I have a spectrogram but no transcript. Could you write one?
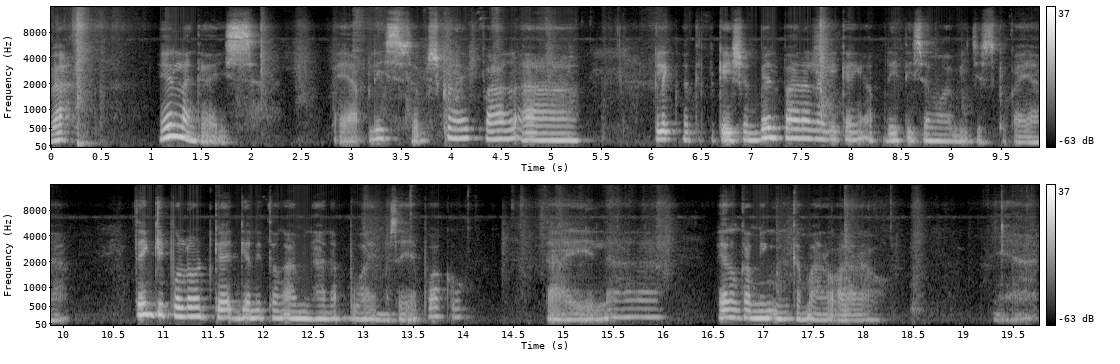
ah, di ba? Yan lang guys. Kaya please subscribe, pal, ah, click notification bell para lagi kayong updated sa mga videos ko. Kaya thank you po Lord kahit ganito ang aming hanap buhay. Masaya po ako. Dahil ah, meron kaming income araw-araw. Yan.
